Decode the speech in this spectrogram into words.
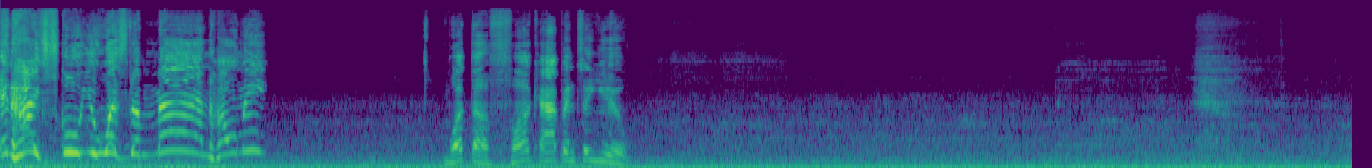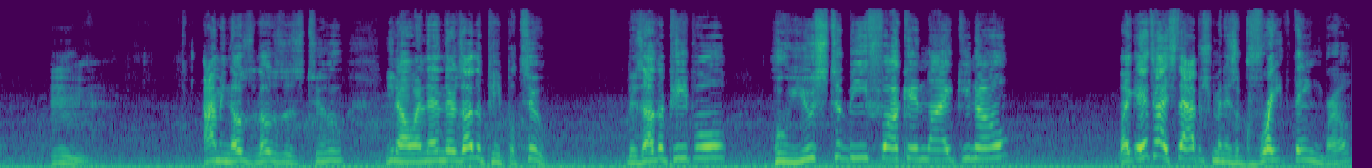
In high school, you was the man, homie. What the fuck happened to you? Mm. I mean, those those is two, you know, and then there's other people too. There's other people who used to be fucking like, you know, like anti-establishment is a great thing, bro.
